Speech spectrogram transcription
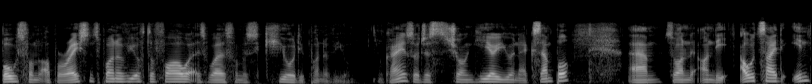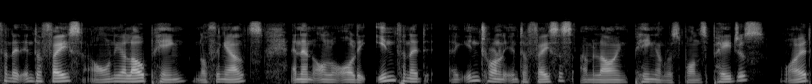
both from an operations point of view of the firewall as well as from a security point of view. Okay, so just showing here you an example. Um, so on the, on the outside internet interface, I only allow ping, nothing else. And then on all the internet uh, internal interfaces, I'm allowing ping and response pages, right?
